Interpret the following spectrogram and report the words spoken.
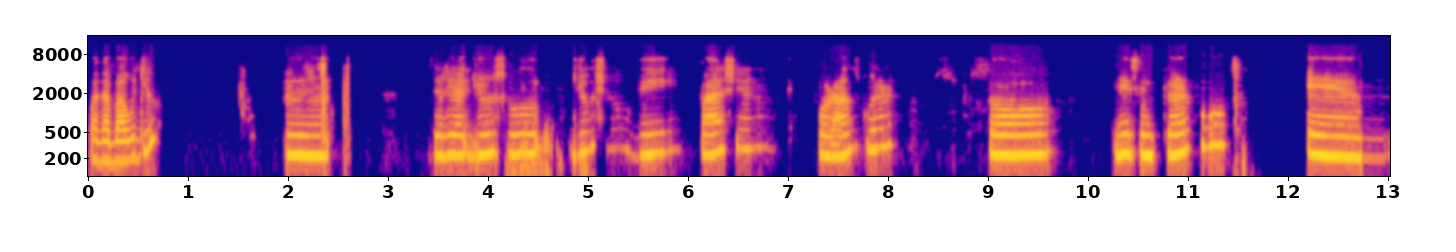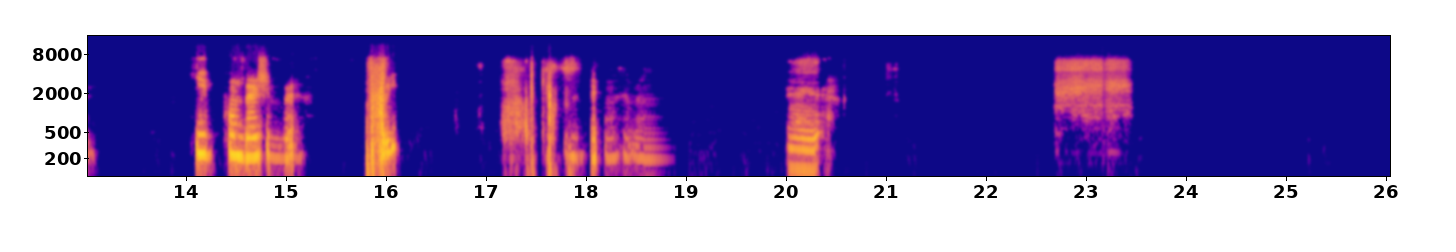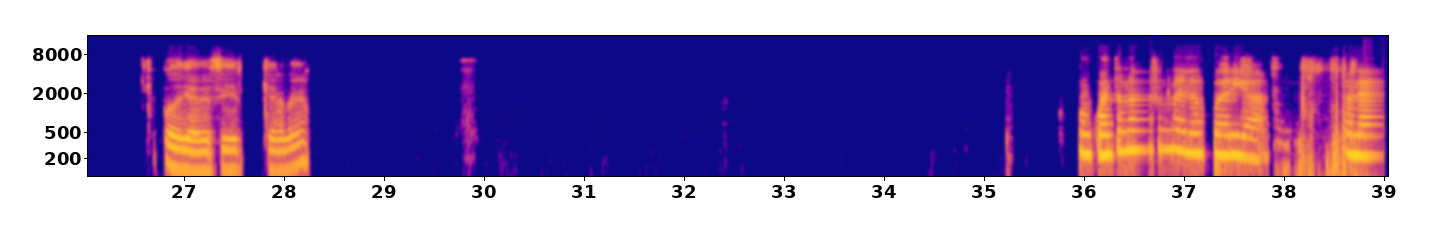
What about you? Mm, um, Seria you should, you should be patient for answer. So listen careful and keep conversion free. Yeah. podría decir? Quiero ver. ¿Con cuánto más o menos podría sonar?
